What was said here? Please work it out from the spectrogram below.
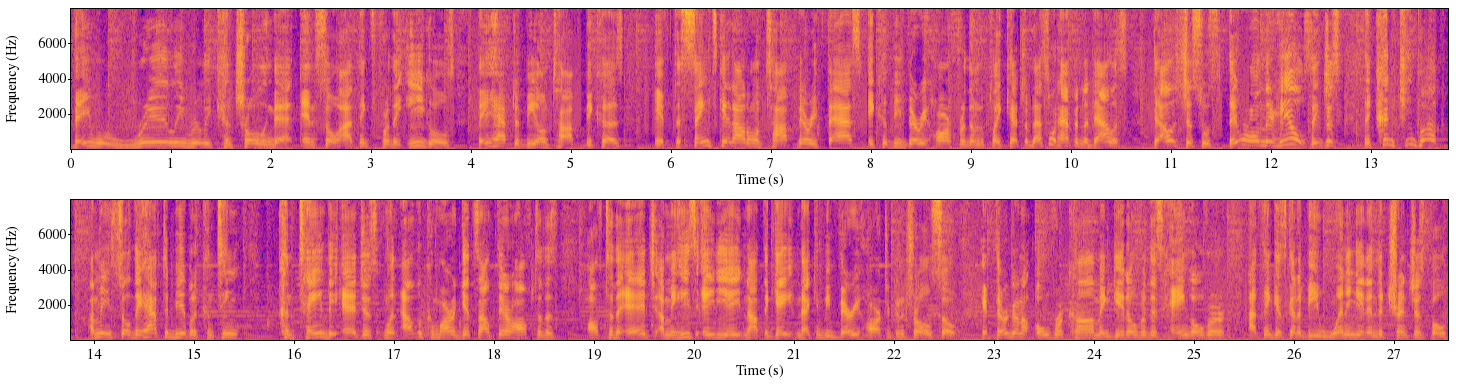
they were really, really controlling that. And so I think for the Eagles, they have to be on top because if the Saints get out on top very fast, it could be very hard for them to play catch up. That's what happened to Dallas. Dallas just was, they were on their heels. They just, they couldn't keep up. I mean, so they have to be able to continue, contain the edges. When Alvin Kamara gets out there off to the off to the edge, I mean he's 88 and out the gate, and that can be very hard to control. So if they're going to overcome and get over this hangover, I think it's going to be winning it in the trenches, both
